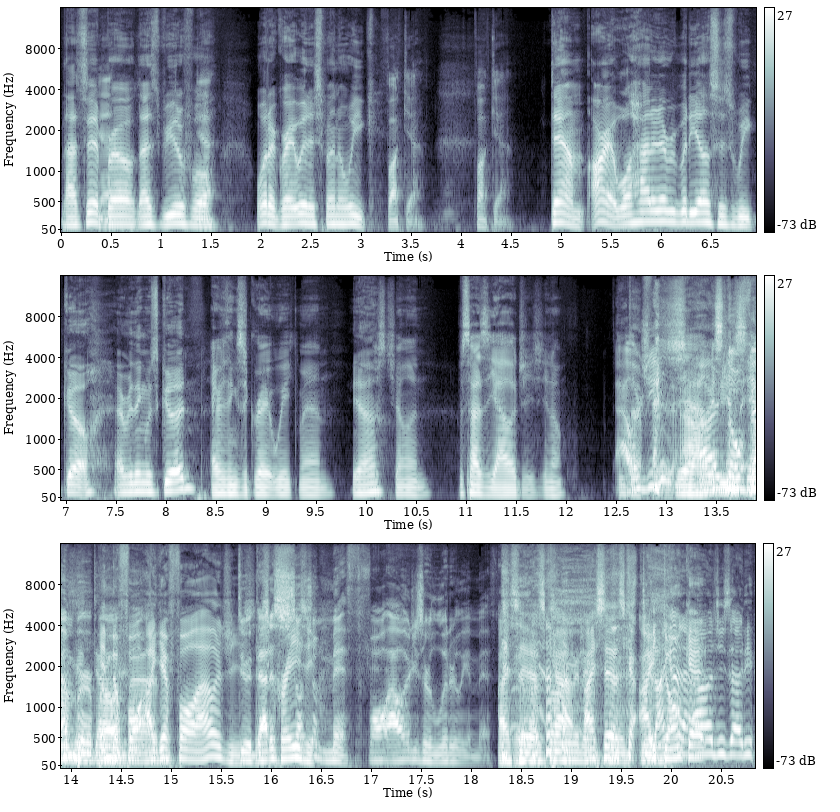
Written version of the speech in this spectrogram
That's it, Yeah. bro. That's beautiful. Yeah. What a great way to spend a week. Fuck yeah. Fuck yeah. Damn. All right. Well, how did everybody else's week go? Everything was good? Everything's a great week, man. Yeah. Just chilling. Besides the allergies, you know. Allergies? Yeah. It's November, In bro. In the fall. I get fall allergies. Dude, that it's is crazy. such a myth. Fall allergies are literally a myth. I say that's That's not cap. I say that's exist, cap. I I don't got get. allergies out here.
